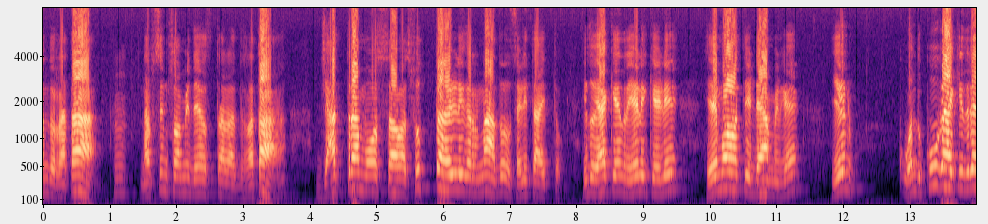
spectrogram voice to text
ಒಂದು ರಥ ನರಸಿಂಹ ನರಸಿಂಹಸ್ವಾಮಿ ದೇವಸ್ಥಾನದ ರಥ ಜಾತ್ರಾ ಮಹೋತ್ಸವ ಸುತ್ತ ಹಳ್ಳಿಗರನ್ನ ಅದು ಸೆಳಿತಾ ಇತ್ತು. ಇದು ಯಾಕೆ ಅಂದ್ರೆ ಹೇಳಿ ಕೇಳಿ ಹೇಮಾವತಿ ಡ್ಯಾಮಿಗೆ ಏನು ಒಂದು ಕೂಗ ಹಾಕಿದ್ರೆ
